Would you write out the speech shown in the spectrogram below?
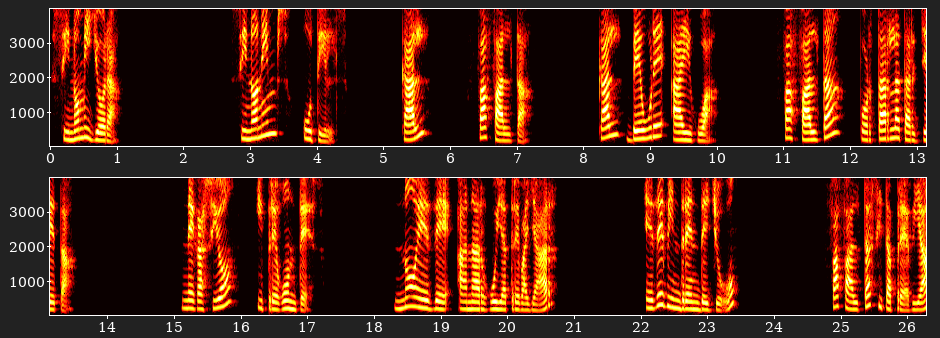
si no millora. Sinònims útils: cal, fa falta. Cal beure aigua. Fa falta portar la targeta. Negació i preguntes. No he de anar avui a treballar? He de vindre en dejú? Fa falta cita prèvia?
